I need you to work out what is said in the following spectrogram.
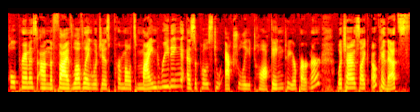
whole premise on the five love languages promotes mind reading as opposed to actually talking to your partner, which I was like, okay, that's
